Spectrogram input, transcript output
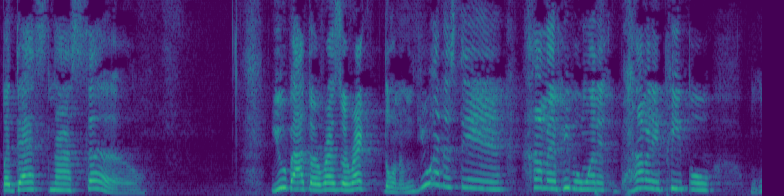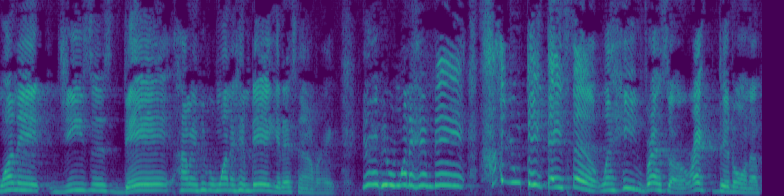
but that's not so. You about to resurrect on them. You understand how many people wanted how many people wanted Jesus dead? How many people wanted him dead? Yeah, that sound right. You know how many people wanted him dead? How you think they felt when he resurrected on them?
